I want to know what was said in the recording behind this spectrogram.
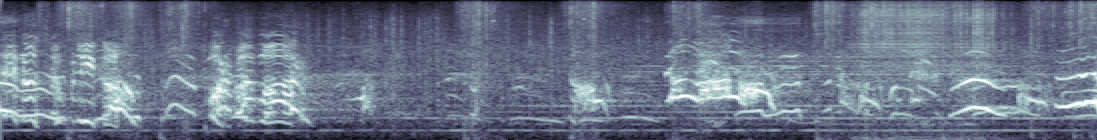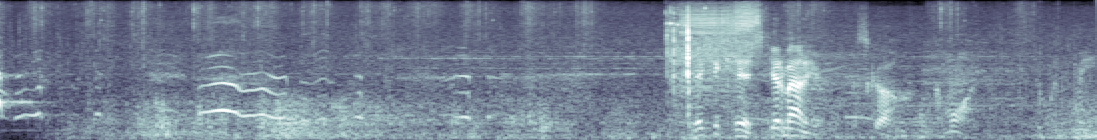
¡Se los suplico! ¡Por favor! Kids. Get them out of here. Let's go. Come on. You're with me.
